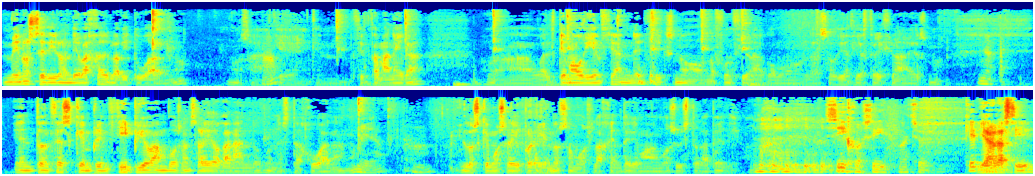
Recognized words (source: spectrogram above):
menos se dieron de baja de lo habitual, ¿no? O sea, que, que en cierta manera o el tema audiencia en Netflix no, no funciona como las audiencias tradicionales, ¿no? No. Entonces que en principio ambos han salido ganando con esta jugada, ¿no? Mira. Y los que hemos salido perdiendo somos la gente que no hemos visto la peli. Sí, hijo, sí, macho. ¿Qué Y ahora sí,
